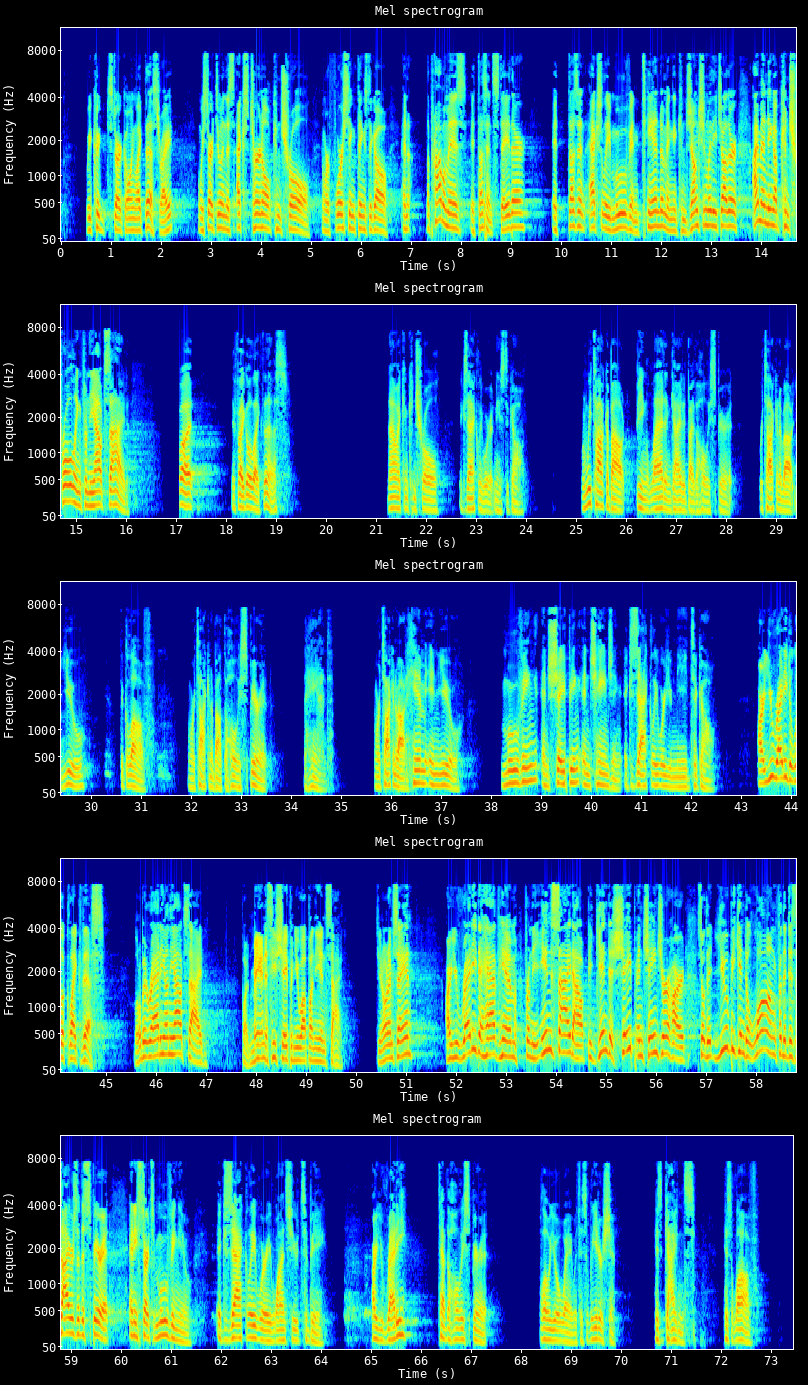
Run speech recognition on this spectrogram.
we could start going like this, right? And we start doing this external control and we're forcing things to go. And the problem is, it doesn't stay there. It doesn't actually move in tandem and in conjunction with each other. I'm ending up controlling from the outside. But if I go like this, now I can control exactly where it needs to go. When we talk about being led and guided by the Holy Spirit, we're talking about you, the glove, and we're talking about the Holy Spirit, the hand. And we're talking about Him in you, moving and shaping and changing exactly where you need to go. Are you ready to look like this? A little bit ratty on the outside, but man, is He shaping you up on the inside. Do you know what I'm saying? Are you ready to have Him from the inside out begin to shape and change your heart so that you begin to long for the desires of the Spirit and He starts moving you exactly where He wants you to be? Are you ready to have the Holy Spirit blow you away with His leadership, His guidance, His love,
